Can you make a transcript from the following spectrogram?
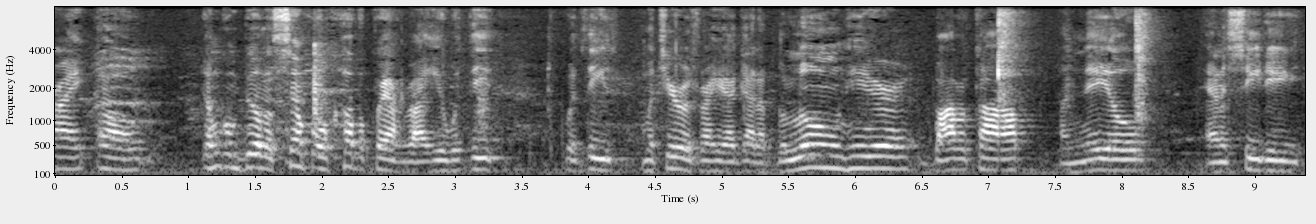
All right, um, I'm gonna build a simple hovercraft right here with these with these materials right here. I got a balloon here, bottle top, a nail, and a CD,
